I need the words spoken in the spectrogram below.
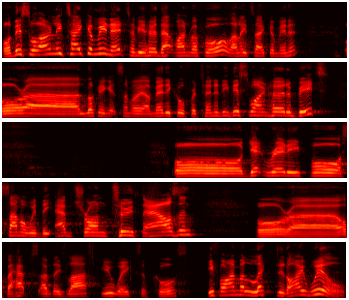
Or this will only take a minute. Have you heard that one before? It'll only take a minute. Or uh, looking at some of our medical fraternity, this won't hurt a bit or get ready for summer with the Abtron 2000, or, uh, or perhaps over these last few weeks, of course, if I'm elected, I will.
